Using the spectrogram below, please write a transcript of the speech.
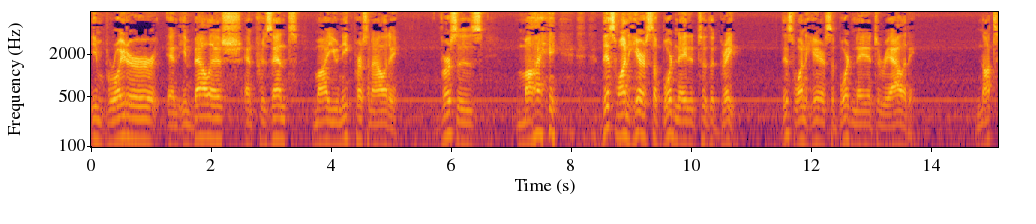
embroider and embellish and present my unique personality versus my this one here subordinated to the great. This one here subordinated to reality. Not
